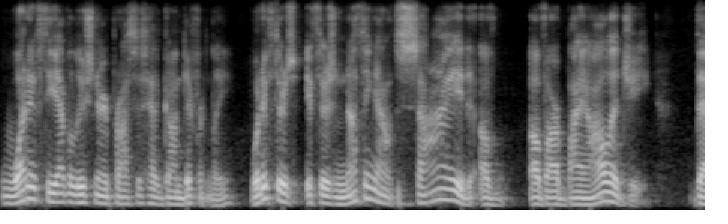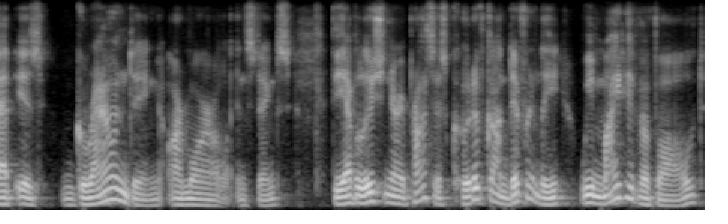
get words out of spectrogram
what if the evolutionary process had gone differently? What if there's if there's nothing outside of of our biology that is grounding our moral instincts, the evolutionary process could have gone differently. We might have evolved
